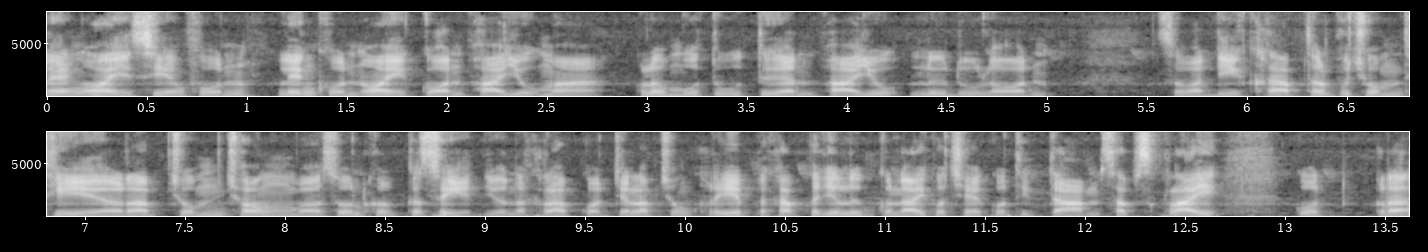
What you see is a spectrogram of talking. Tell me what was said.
หล่งอ้อยเสียงฝนเร่งขนอ้อยก่อนพายุมา กรมอุตุเตือนพายุฤดูร้อน สวัสดีครับ ท่านผู้ชมที่รับชมช่องบาโซนเกษตรอยู่นะครับ ก่อนจะรับชมคลิปนะครับ ก็อย่าลืมกดไลค์กดแชร์กดติดตาม Subscribe กดกระ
